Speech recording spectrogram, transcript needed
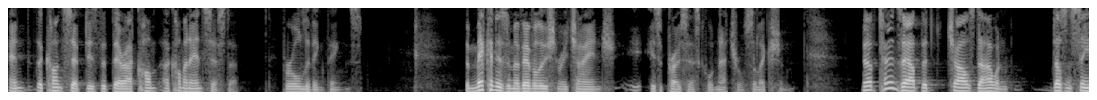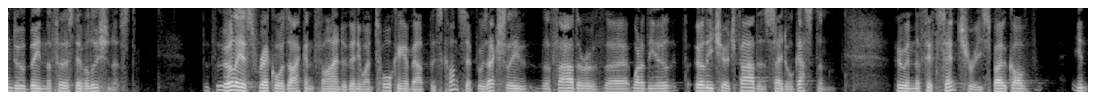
and the concept is that there are com- a common ancestor for all living things. The mechanism of evolutionary change is a process called natural selection. Now, it turns out that Charles Darwin doesn't seem to have been the first evolutionist the earliest records I can find of anyone talking about this concept was actually the father of uh, one of the early church fathers, St. Augustine, who in the fifth century spoke of in,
